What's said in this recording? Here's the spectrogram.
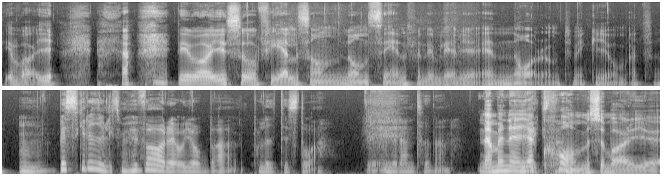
det, var ju, det var ju så fel som någonsin för det blev ju enormt mycket jobb. Alltså. Mm. Beskriv, liksom, hur var det att jobba politiskt då, under den tiden? Nej men när jag kom så var det ju,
